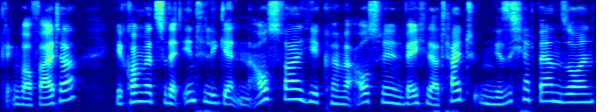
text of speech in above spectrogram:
Klicken wir auf Weiter. Hier kommen wir zu der intelligenten Auswahl. Hier können wir auswählen, welche Dateitypen gesichert werden sollen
